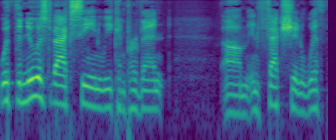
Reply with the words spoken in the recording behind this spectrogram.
With the newest vaccine, we can prevent um, infection with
